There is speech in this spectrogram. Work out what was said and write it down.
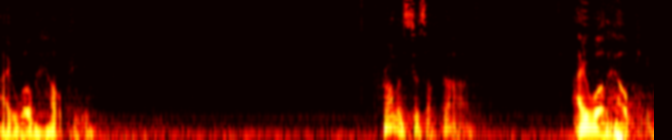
I will help you. Promises of God. I will help you.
